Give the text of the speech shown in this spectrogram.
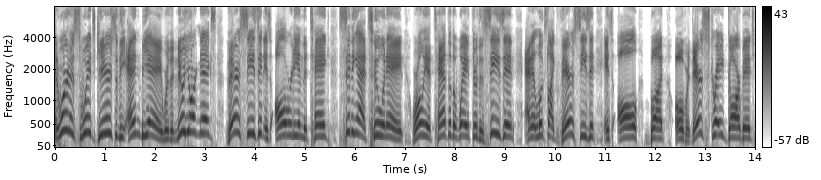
And we're going to switch gears to the NBA, where the New York Knicks, their season is already in the tank, sitting at 2 and 8. We're only a tenth of the way through the season, and it looks like their season is all but over. They're straight garbage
